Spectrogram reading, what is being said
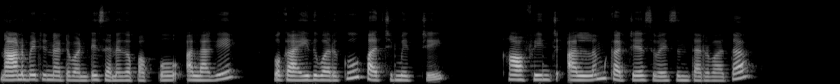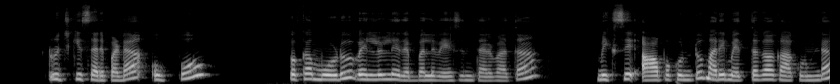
నానబెట్టినటువంటి శనగపప్పు అలాగే ఒక ఐదు వరకు పచ్చిమిర్చి హాఫ్ ఇంచ్ అల్లం కట్ చేసి వేసిన తర్వాత రుచికి సరిపడా ఉప్పు ఒక మూడు వెల్లుల్లి రెబ్బలు వేసిన తర్వాత మిక్సీ ఆపుకుంటూ మరి మెత్తగా కాకుండా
